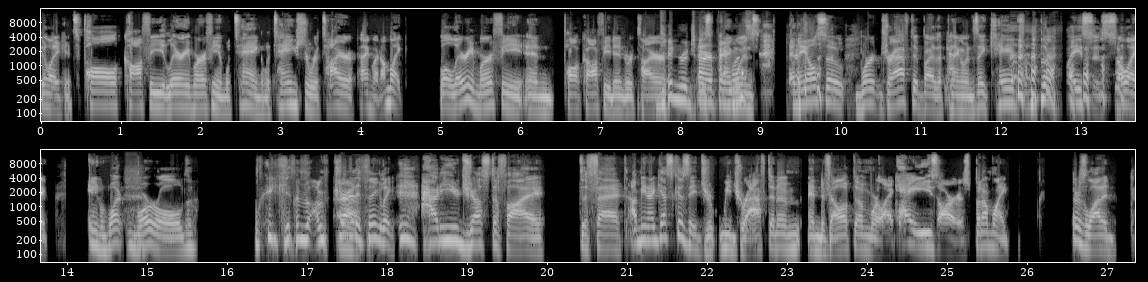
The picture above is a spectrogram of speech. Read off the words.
They're like, it's Paul, Coffey, Larry Murphy, and Letang. Letang should retire a Penguin. I'm like, well, Larry Murphy and Paul Coffey didn't retire Didn't retire penguins. Penguins, and they also weren't drafted by the Penguins. They came from other places. So, like, in what world? Like, I'm, I'm trying to Uh. think, like, how do you justify the fact? I mean, I guess because they we drafted him and developed him, we're like, hey, he's ours. But I'm like, there's a lot of a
